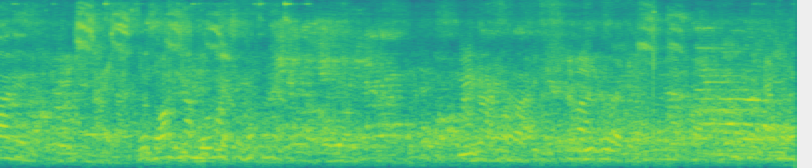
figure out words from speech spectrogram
ลักษณะนี้เบอร์สองนำอยู่มาสิบหกคะแนน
